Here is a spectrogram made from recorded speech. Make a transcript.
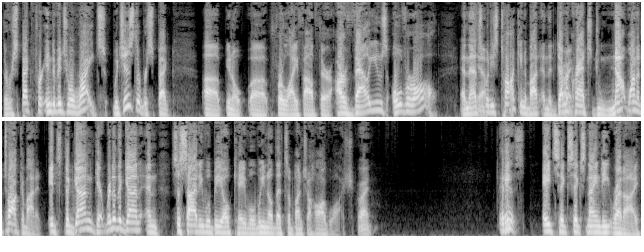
the respect for individual rights, which is the respect, uh, you know, uh, for life out there, our values overall. And that's yeah. what he's talking about. And the Democrats right. do not want to talk about it. It's the gun, get rid of the gun, and society will be okay. Well, we know that's a bunch of hogwash. Right. It Eight, is 86690 Red Eye.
